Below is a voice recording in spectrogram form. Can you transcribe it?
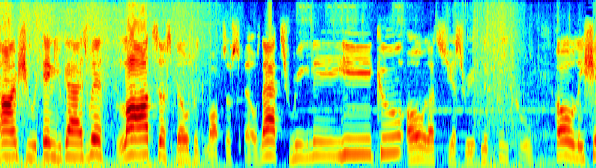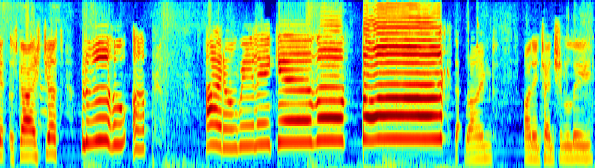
I'm shooting you guys with lots of spells, with lots of spells. That's really cool. Oh, that's just really cool. Holy shit, those guys just blew up. I don't really give a fuck. That rhymed unintentionally.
